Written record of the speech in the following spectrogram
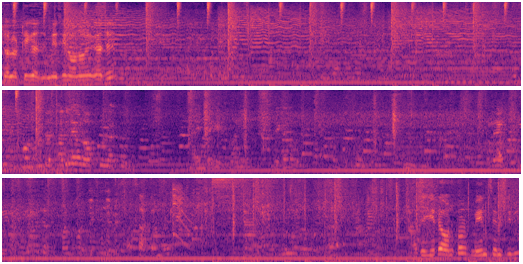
চলো ঠিক আছে মেশিন অন হয়ে গেছে। লাইনটাকে একটুখানি দেখানো আচ্ছা এটা অন কর মেন কন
